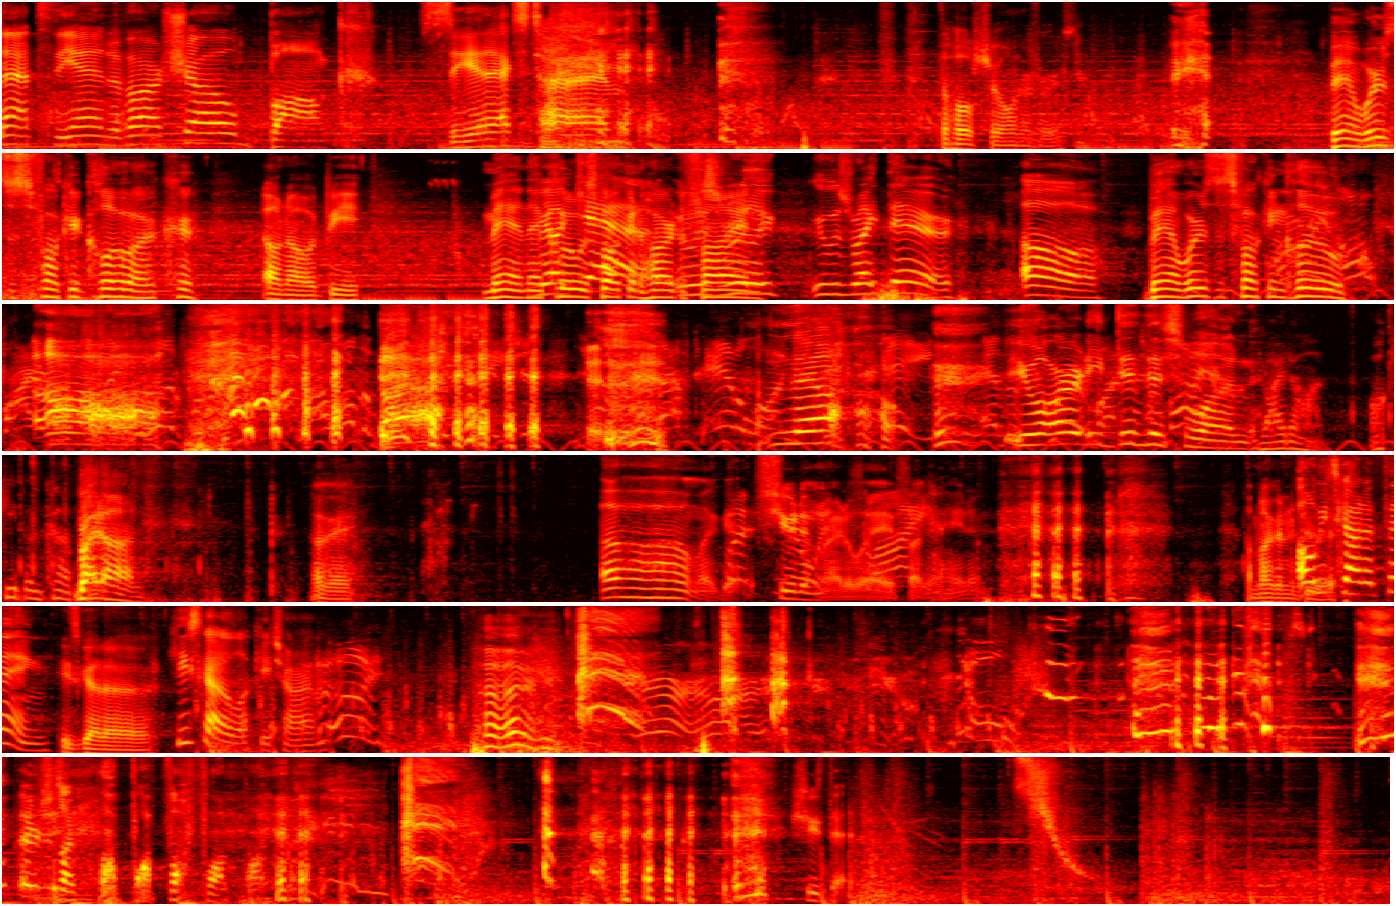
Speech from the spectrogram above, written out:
And that's the end of our show. Bonk. See you next time. the whole show in reverse. Man, where's this fucking clue? Oh no, it'd be. Man, that Be like, clue was "Yeah, fucking hard it to was find. Really, it was right there. Oh. Man, where's this fucking clue? Oh. No. You already did this one. Right on. I'll keep him covered. Right on. Okay. Oh my god. Shoot him right away. I fucking hate him. I'm not gonna do Oh, that. he's got a thing. He's got a. He's got a lucky charm. They're just like wop wop wop wop wop. Shoot that. It's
